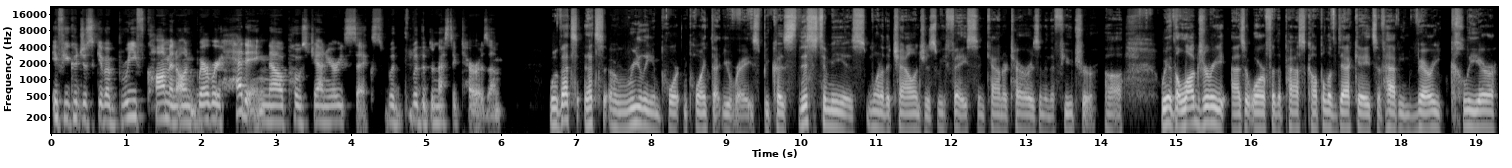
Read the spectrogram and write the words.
if you could just give a brief comment on where we're heading now post January 6th with with the domestic terrorism. Well, that's that's a really important point that you raised because this to me is one of the challenges we face in counterterrorism in the future. Uh, we had the luxury, as it were, for the past couple of decades of having very clear,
